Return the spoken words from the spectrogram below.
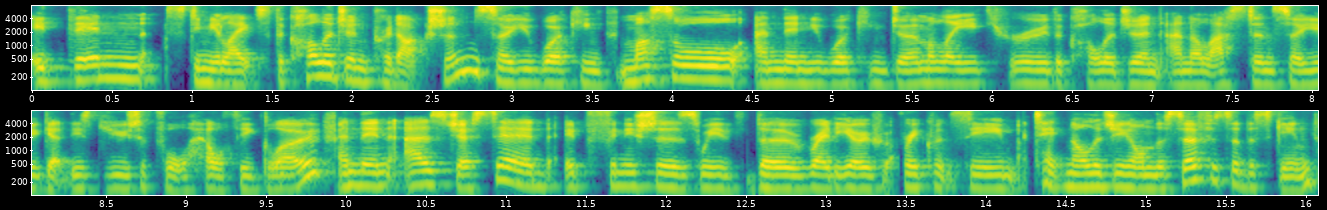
It then stimulates the collagen production. So you're working muscle and then you're working dermally through the collagen and elastin. So you get this beautiful, healthy glow. And then, as Jess said, it finishes with the radio frequency technology on the surface of the skin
